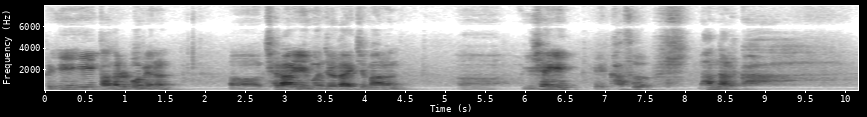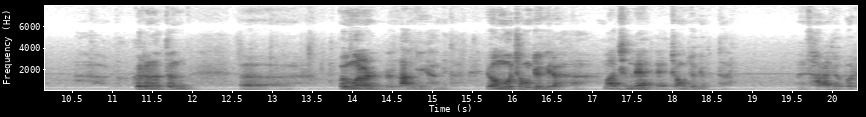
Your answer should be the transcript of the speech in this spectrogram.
그 이, 이 단어를 보면은 어, 체랑이 먼저가 있지만은 어, 이생이 가서 만날까 그런 어떤 어, 의문을 남기게 합니다. 요무종족이라 아, 마침내 예, 종족이었다 사라져 버린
